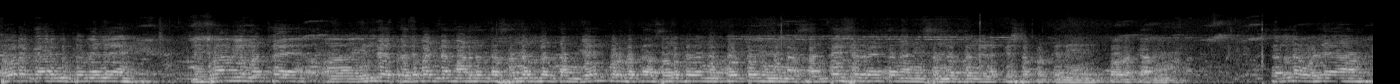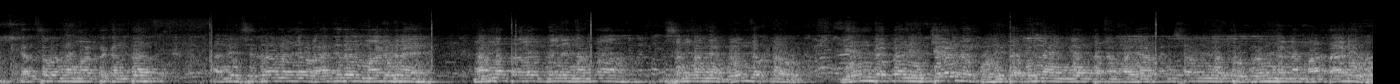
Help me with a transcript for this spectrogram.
ಪೌರ ಕಾರ್ಮಿಕರ ಮೇಲೆ ನಿಜವಾಗ್ಲೂ ಮತ್ತೆ ಹಿಂದೆ ಪ್ರತಿಭಟನೆ ಮಾಡಿದಂತ ಸಂದರ್ಭದಲ್ಲಿ ತಮ್ಗೆ ಏನ್ ಕೊಡ್ಬೇಕು ಆ ಸೌಲಭ್ಯವನ್ನು ಕೊಟ್ಟು ನಿಮ್ಮನ್ನ ಸಂತೈಸಿದ್ರೆ ಅಂತ ನಾನು ಈ ಸಂದರ್ಭದಲ್ಲಿ ಹೇಳಕ್ ಇಷ್ಟಪಡ್ತೀನಿ ಪೌರ ಕಾರ್ಮಿಕ ಎಲ್ಲ ಒಳ್ಳೆಯ ಕೆಲಸವನ್ನ ಮಾಡ್ತಕ್ಕಂಥ ಅಲ್ಲಿ ಸಿದ್ದರಾಮಯ್ಯ ರಾಜ್ಯದಲ್ಲಿ ಮಾಡಿದ್ರೆ ನಮ್ಮ ತಾಲೂಕಿನಲ್ಲಿ ನಮ್ಮ ಸನ್ಮಾನ್ಯ ಗೋವಿಂದಪ್ಪನವರು ಏನ್ ಬೇಕೋ ನೀವು ಕೇಳಬೇಕು ಇಂಥ ಇಲ್ಲ ಹಿಂಗೆ ಅಂತ ನಮ್ಮ ಯಾರು ರಂಗಸ್ವಾಮಿ ಮತ್ತು ಗೋವಿಂದಣ್ಣ ಮಾತಾಡಿದ್ರು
